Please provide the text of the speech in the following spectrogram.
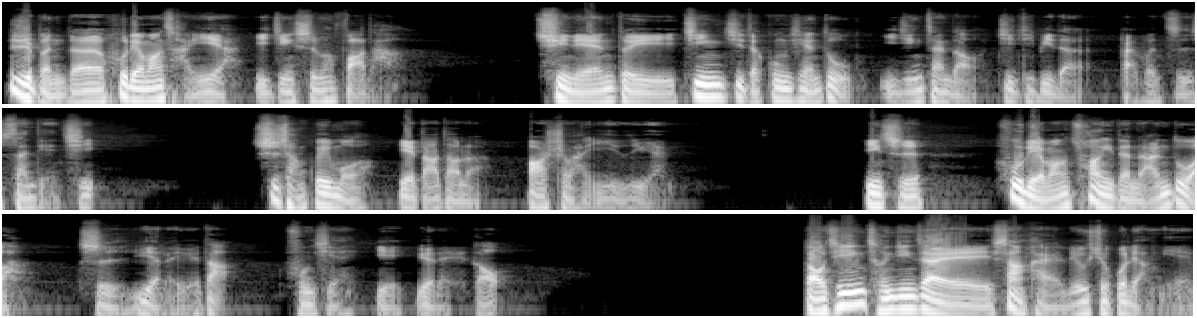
日本的互联网产业啊已经十分发达，去年对经济的贡献度已经占到 GDP 的百分之三点七。市场规模也达到了二十万亿日元，因此互联网创业的难度啊是越来越大，风险也越来越高。岛津曾经在上海留学过两年，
